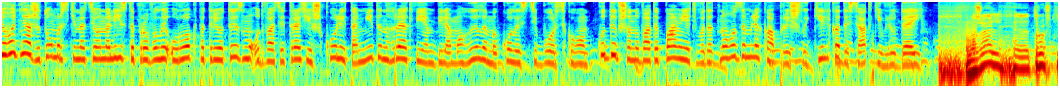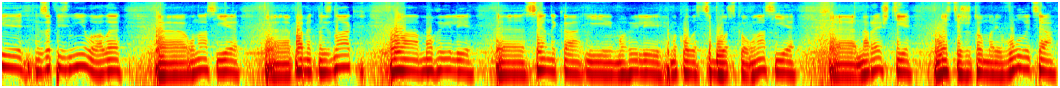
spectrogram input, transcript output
Цього дня житомирські націоналісти провели урок патріотизму у 23-й школі та мітинг реквієм біля могили Миколи Стіборського, куди вшанувати пам'ять видатного земляка прийшли кілька десятків людей. На жаль, е, трошки запізніло, але е, у нас є е, пам'ятний знак на могилі Сеника і могилі Миколи Сциборського. У нас є нарешті в місті Житомирі вулиця,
